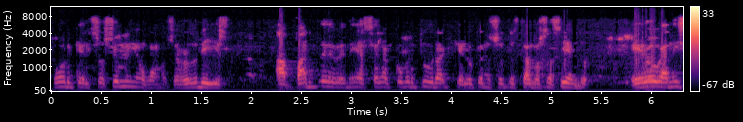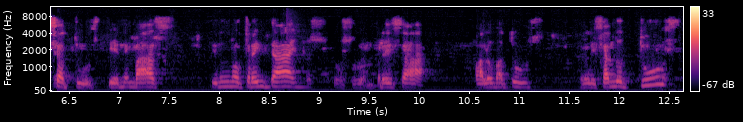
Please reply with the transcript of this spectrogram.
porque el socio mío, Juan José Rodríguez, aparte de venir a hacer la cobertura, que es lo que nosotros estamos haciendo, él organiza tours, tiene más, tiene unos 30 años con su empresa Paloma Tours, realizando tours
